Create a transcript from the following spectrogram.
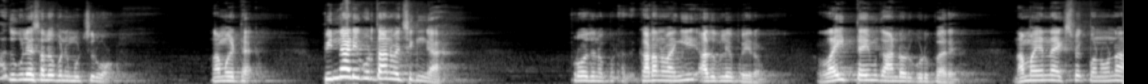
அதுக்குள்ளேயே செலவு பண்ணி முடிச்சிருவோம். நம்மக்கிட்ட பின்னாடி கொடுத்தான்னு வச்சுக்கோங்க. பிரயோஜனப்படாது. கடன் வாங்கி அதுக்குள்ளேயே போயிடும் ரைட் டைமுக்கு ஆண்டவர் கொடுப்பாரு. நம்ம என்ன எக்ஸ்பெக்ட் பண்ணுவோன்னா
